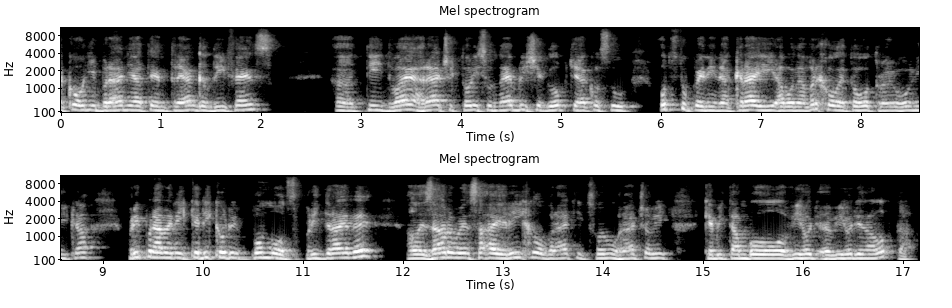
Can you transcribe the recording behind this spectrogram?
ako oni bránia ten triangle defense, tí dvaja hráči, ktorí sú najbližšie k lopte, ako sú odstúpení na kraji alebo na vrchole toho trojuholníka, pripravení kedykoľvek pomôcť pri drive, ale zároveň sa aj rýchlo vrátiť svojmu hráčovi, keby tam bol vyhodená lopta.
